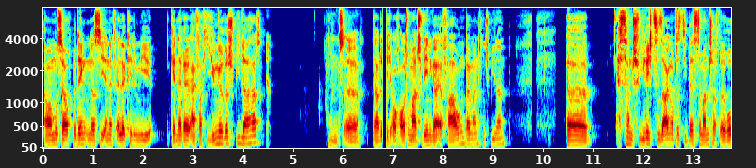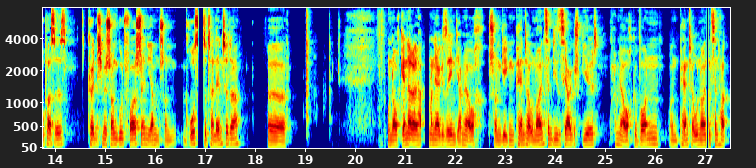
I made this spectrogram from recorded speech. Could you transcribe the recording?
Aber man muss ja auch bedenken, dass die NFL Academy generell einfach jüngere Spieler hat. Ja. Und äh, dadurch auch automatisch weniger Erfahrung bei manchen Spielern. Äh, es ist dann schwierig zu sagen, ob das die beste Mannschaft Europas ist. Könnte ich mir schon gut vorstellen. Die haben schon große Talente da. Äh, und auch generell hat man ja gesehen, die haben ja auch schon gegen Panther U19 dieses Jahr gespielt, haben ja auch gewonnen und Panther U19 hat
